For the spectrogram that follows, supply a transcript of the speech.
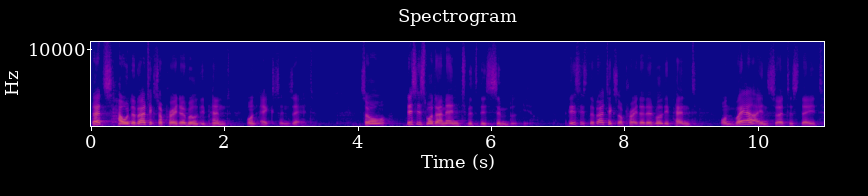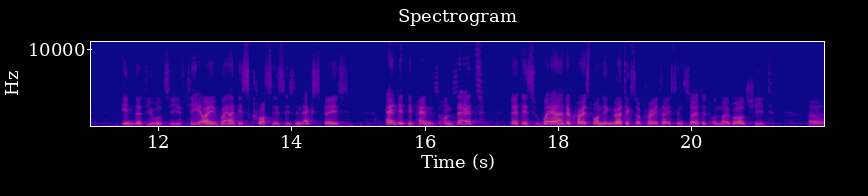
that's how the vertex operator will depend on x and z. So this is what I meant with this symbol here. This is the vertex operator that will depend on where I insert the state in the dual CFT, i.e. where this crosses is in X space, and it depends on Z, that is where the corresponding vertex operator is inserted on my worldsheet, uh,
